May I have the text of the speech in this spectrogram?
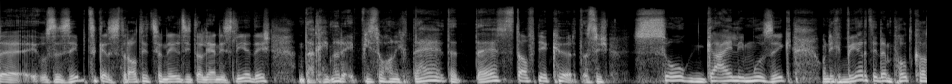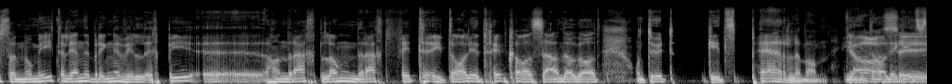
äh, aus den 70er ein traditionelles italienisches Lied ist. Und denke ich mir, ey, wieso habe ich den, den, den Stuff nie gehört? Das ist so geile Musik. Und ich werde in dem Podcast dann noch mehr Italiener bringen, weil ich bin, äh, habe recht lange recht fetten Italien-Trip gehabt, was Sound angeht. Und dort gibt es Perlen, Mann. In Italien gibt es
